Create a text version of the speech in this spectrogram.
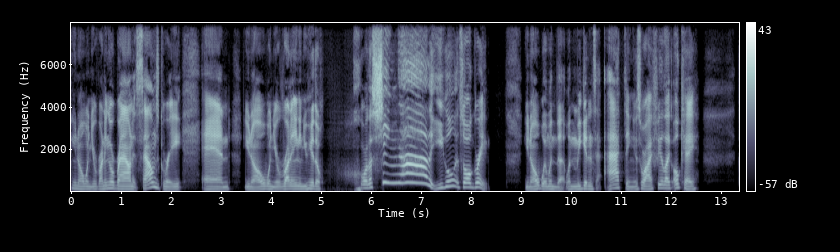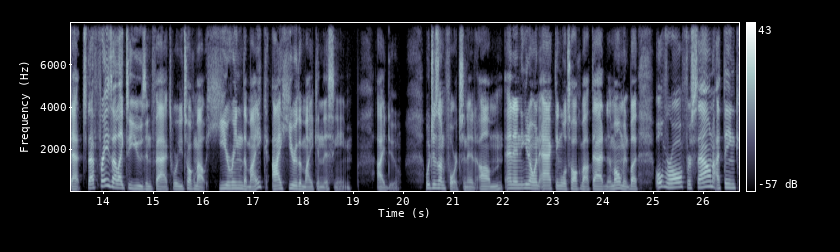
you know, when you're running around, it sounds great. And, you know, when you're running and you hear the or the sing ah, the eagle, it's all great. You know, when when the when we get into acting is where I feel like, okay, that that phrase I like to use, in fact, where you're talking about hearing the mic. I hear the mic in this game. I do, which is unfortunate. Um, and then you know, in acting, we'll talk about that in a moment. But overall, for sound, I think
